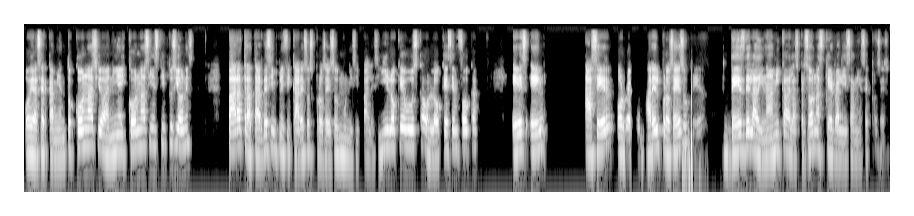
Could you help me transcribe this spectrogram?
o de acercamiento con la ciudadanía y con las instituciones para tratar de simplificar esos procesos municipales. Y lo que busca o lo que se enfoca es en hacer o repensar el proceso desde la dinámica de las personas que realizan ese proceso.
